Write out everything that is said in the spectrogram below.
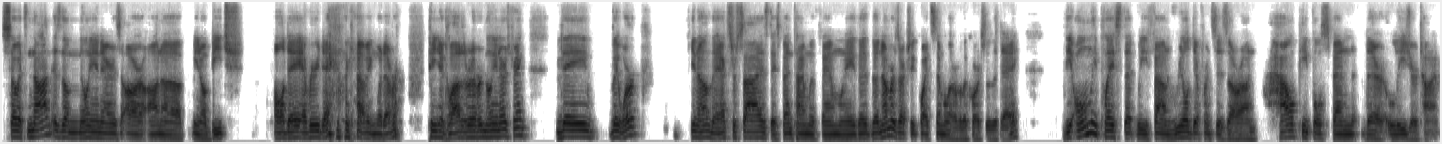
So it's not as though millionaires are on a you know beach all day every day, like having whatever pina colada or whatever millionaires drink. They they work, you know, they exercise, they spend time with family. The the numbers are actually quite similar over the course of the day. The only place that we found real differences are on how people spend their leisure time.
